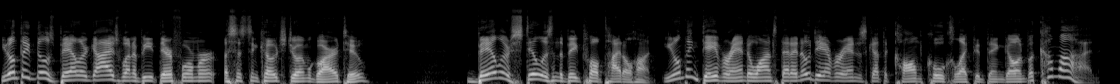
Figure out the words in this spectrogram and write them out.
You don't think those Baylor guys want to beat their former assistant coach, Joey McGuire, too? Baylor still is in the Big 12 title hunt. You don't think Dave Aranda wants that? I know Dave Aranda's got the calm, cool, collected thing going, but come on.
